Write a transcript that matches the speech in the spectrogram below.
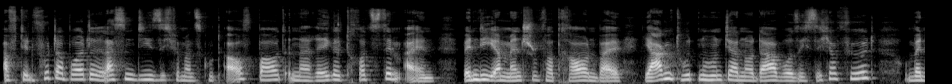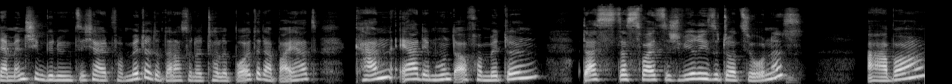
auf den Futterbeutel lassen die sich, wenn man es gut aufbaut, in der Regel trotzdem ein, wenn die ihrem Menschen vertrauen, weil jagen tut ein Hund ja nur da, wo er sich sicher fühlt. Und wenn der Mensch ihm genügend Sicherheit vermittelt und dann auch so eine tolle Beute dabei hat, kann er dem Hund auch vermitteln, dass das zwar jetzt eine schwierige Situation ist, aber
